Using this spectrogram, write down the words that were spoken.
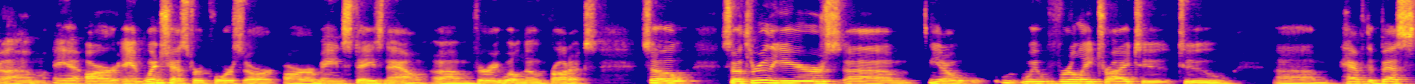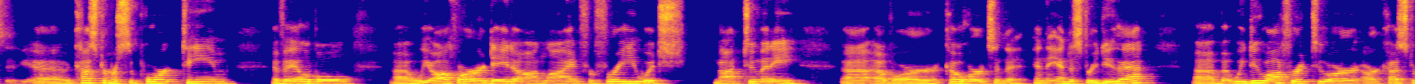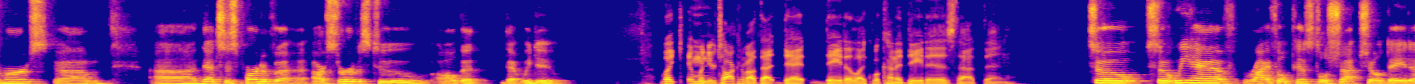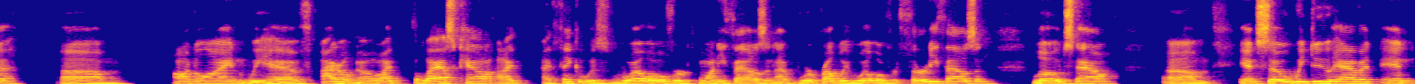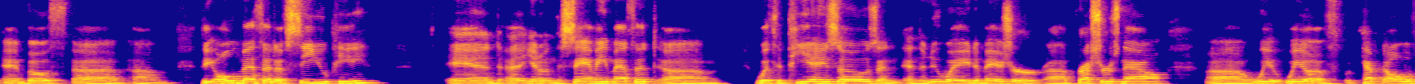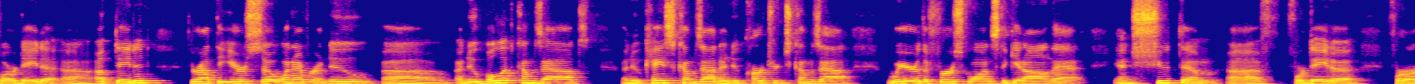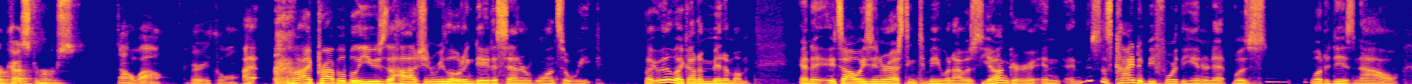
Um, and our and Winchester, of course, are, are our mainstays now. Um, very well known products. So so through the years, um, you know, we've really tried to to um, have the best uh, customer support team available. Uh, we offer our data online for free, which not too many uh, of our cohorts in the in the industry do that. Uh, but we do offer it to our our customers. Um, uh, that's just part of our service to all that that we do. Like, and when you're talking about that data, like what kind of data is that then? So, so we have rifle, pistol, shot shell data um, online. We have, I don't know, I the last count, I I think it was well over twenty thousand. We're probably well over thirty thousand loads now. Um, and so we do have it in in both uh, um, the old method of CUP and uh, you know in the SAAMI method. Um, with the piezos and, and the new way to measure uh, pressures now. Uh, we, we have kept all of our data uh, updated throughout the years. So whenever a new, uh, a new bullet comes out, a new case comes out, a new cartridge comes out, we're the first ones to get on that and shoot them uh, for data for our customers. Oh, wow. Very cool. I, I probably use the Hodgdon Reloading Data Center once a week, like, like on a minimum and it's always interesting to me when I was younger, and, and this is kind of before the internet was what it is now.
